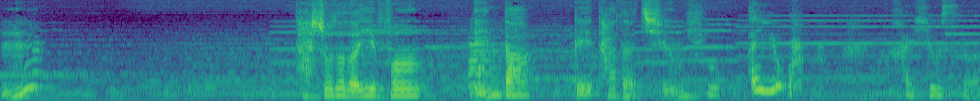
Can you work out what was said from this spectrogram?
嗯，他收到了一封琳达给他的情书。哎呦，害羞死了。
